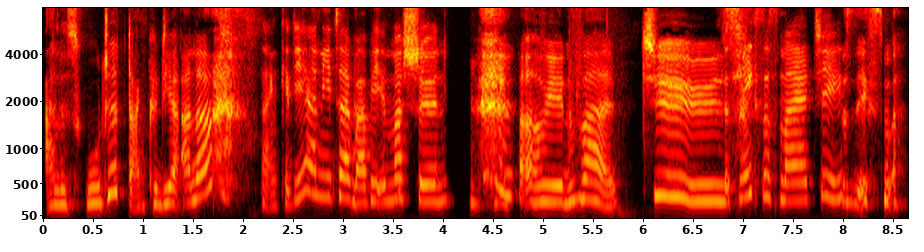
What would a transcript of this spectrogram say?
Alles Gute, danke dir, Anna. Danke dir, Anita, wie immer schön. auf jeden Fall. Tschüss. Bis nächstes Mal. Tschüss. Bis nächstes Mal.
